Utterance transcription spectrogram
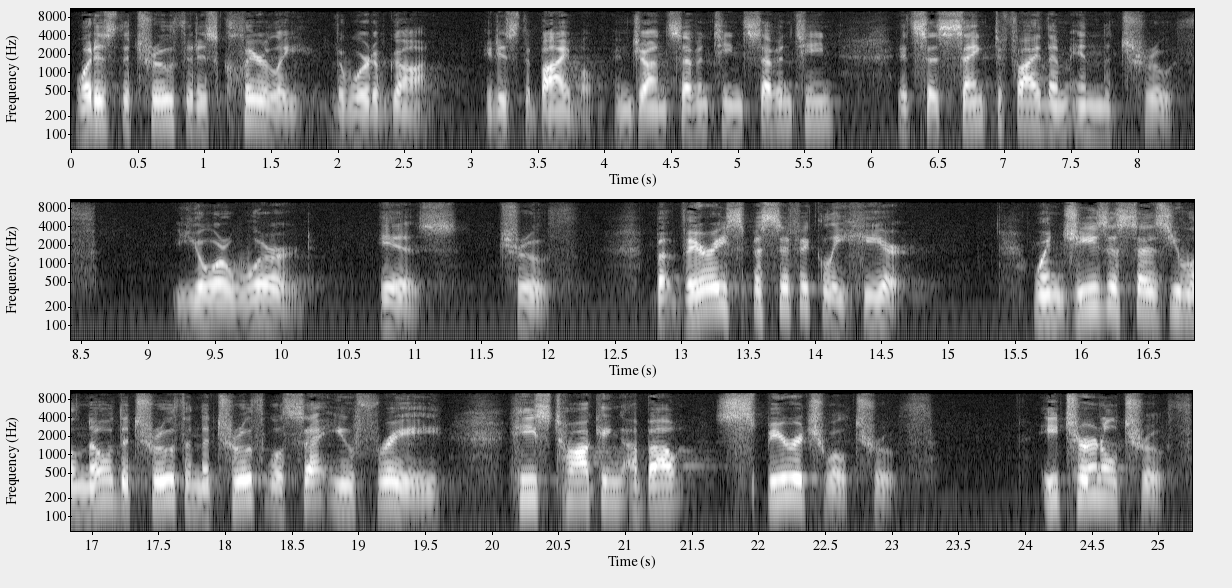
What is the truth? It is clearly the Word of God. It is the Bible. In John 17 17, it says, Sanctify them in the truth. Your Word is truth. But very specifically here, when Jesus says you will know the truth and the truth will set you free, he's talking about spiritual truth, eternal truth,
